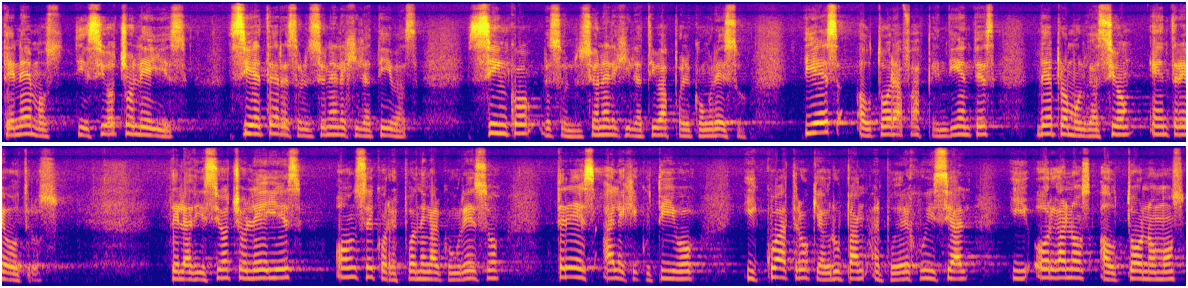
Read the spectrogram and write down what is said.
Tenemos 18 leyes, 7 resoluciones legislativas, 5 resoluciones legislativas por el Congreso, 10 autógrafas pendientes de promulgación, entre otros. De las 18 leyes, 11 corresponden al Congreso, 3 al Ejecutivo y 4 que agrupan al Poder Judicial y órganos autónomos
